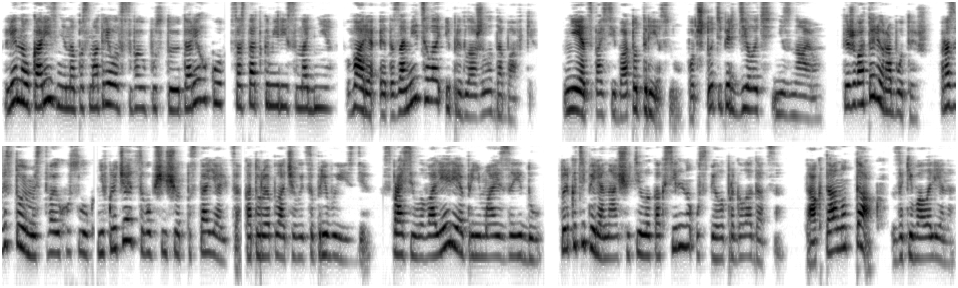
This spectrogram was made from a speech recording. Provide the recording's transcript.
Лена укоризненно посмотрела в свою пустую тарелку с остатками риса на дне. Варя это заметила и предложила добавки. «Нет, спасибо, а то тресну. Вот что теперь делать, не знаю. Ты же в отеле работаешь? Разве стоимость твоих услуг не включается в общий счет постояльца, который оплачивается при выезде?» — спросила Валерия, принимаясь за еду. Только теперь она ощутила, как сильно успела проголодаться. «Так-то оно так», — закивала Лена.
